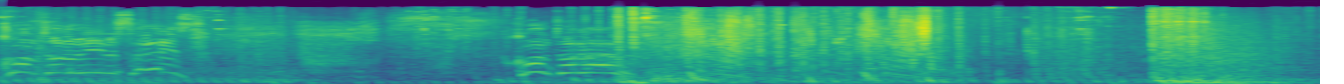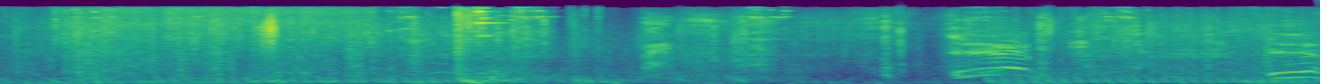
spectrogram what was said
Komutanım iyi misiniz? Komutanım! İyiyim. İyi.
